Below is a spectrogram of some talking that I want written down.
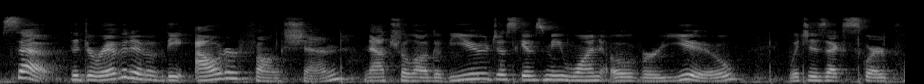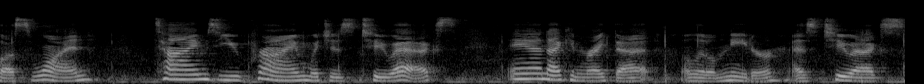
So, the derivative of the outer function, natural log of u, just gives me 1 over u, which is x squared plus 1, times u prime, which is 2x, and I can write that a little neater as 2x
